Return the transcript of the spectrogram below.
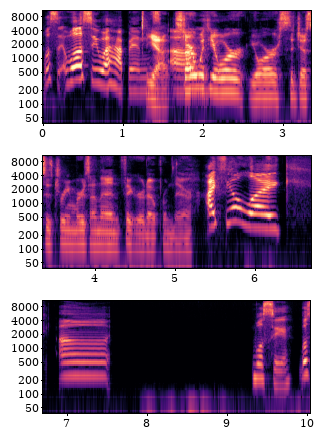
We'll see we'll see what happens. yeah start with Um, your your suggested streamers and then figure it out from there I feel like uh We'll see. We'll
